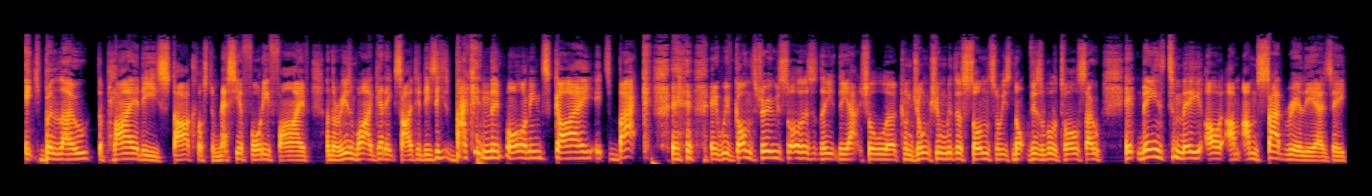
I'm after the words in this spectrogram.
it's below the Pleiades star cluster, Messier 45. And the reason why I get excited is it's back in the morning sky. It's back. We've gone through sort of the, the actual uh, conjunction with the sun, so it's not visible at all. So it means to me, oh, I'm, I'm sad really, Ezzy,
